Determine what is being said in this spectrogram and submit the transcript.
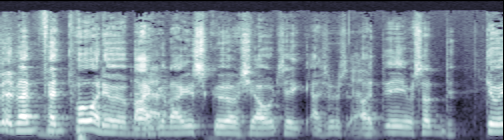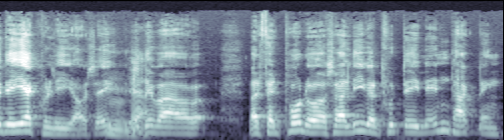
Men man fandt på, at det var jo mange, ja. mange skøre og sjove ting. Altså, ja. Og det er jo sådan, det var det, jeg kunne lide også. Ikke? Mm, ja. Det var jo- man fandt på noget, og så alligevel putte det i en indpakning,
